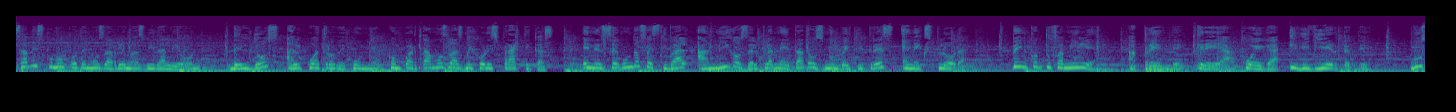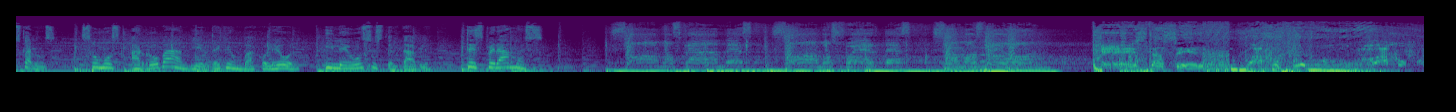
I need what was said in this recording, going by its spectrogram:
¿sabes cómo podemos darle más vida a León? Del 2 al 4 de junio compartamos las mejores prácticas en el segundo Festival Amigos del Planeta 2023 en Explora. Ven con tu familia, aprende, crea, juega y diviértete. Búscanos, somos arroba ambiente-león y León Sustentable. Te esperamos. Somos grandes, somos fuertes, somos León. Estás en Bajo Fuego. Bajo Fuego.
